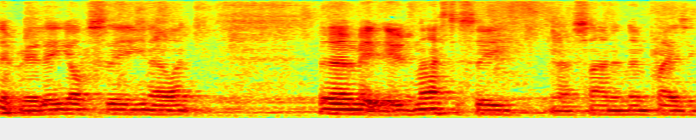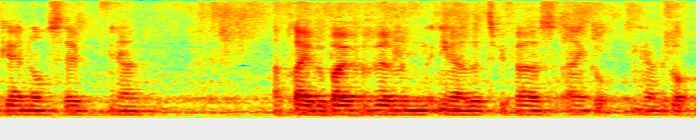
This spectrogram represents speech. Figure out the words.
didn't really. Obviously, you know, I, um, it, it was nice to see, you know, signing them players again. Obviously, you know, I played with both of them, and you know, to be fair, I got, you know, they got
